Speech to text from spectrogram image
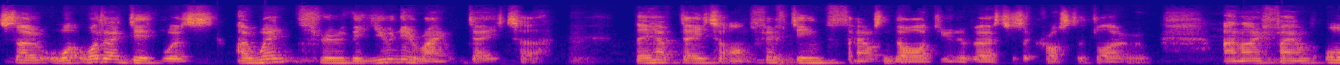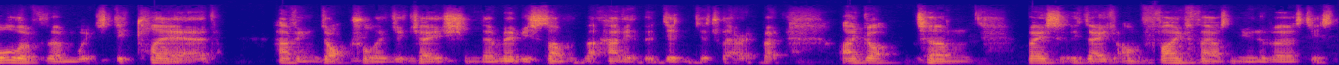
So what, what I did was I went through the Unirank data they have data on 15,000 odd universities across the globe. And I found all of them which declared having doctoral education. There may be some that had it that didn't declare it, but I got um, basically data on 5,000 universities.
